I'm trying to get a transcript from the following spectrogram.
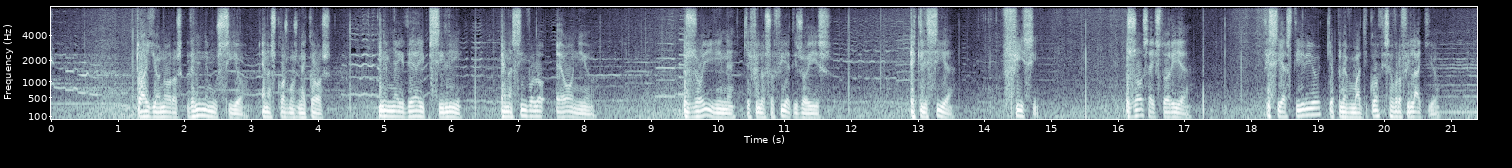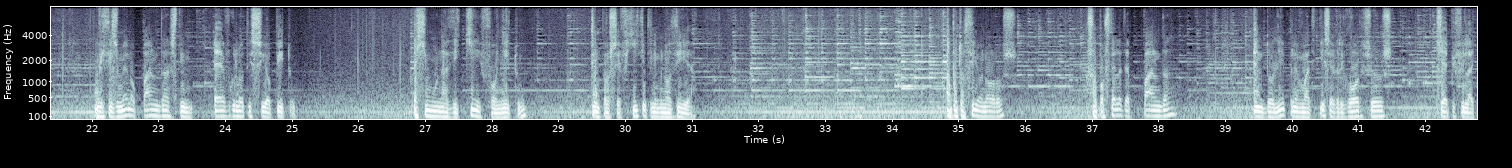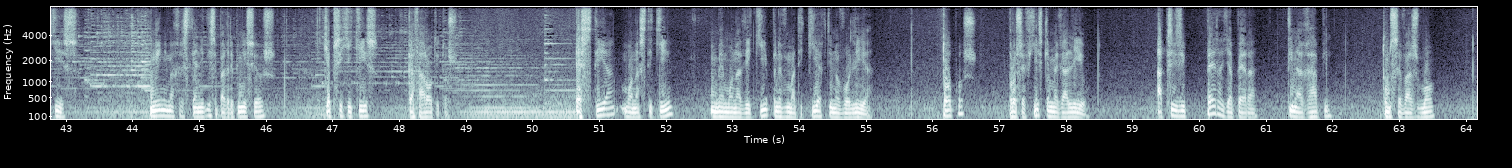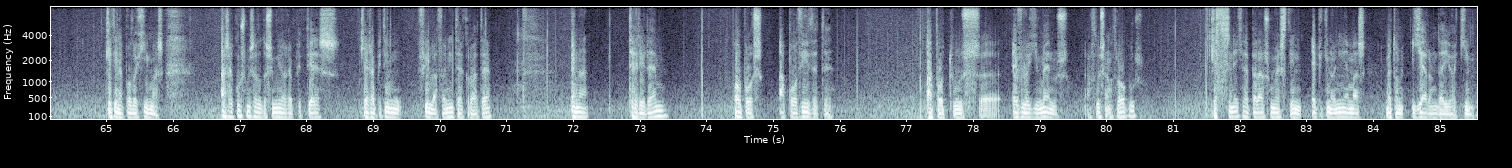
Το Άγιον Όρος δεν είναι μουσείο, ένας κόσμος νεκρός. Είναι μια ιδέα υψηλή, ένα σύμβολο αιώνιο. Ζωή είναι και φιλοσοφία της ζωής. Εκκλησία, φύση, ζώσα ιστορία, θυσιαστήριο και πνευματικό θησαυροφυλάκιο, βυθισμένο πάντα στην εύγλωτη σιωπή του. Έχει μοναδική φωνή του την προσευχή και την υμνοδία. Από το Θείον Όρος θα αποστέλλεται πάντα εντολή πνευματικής εγρηγόρσεως και επιφυλακής, μήνυμα χριστιανικής επαγρυπνήσεως και ψυχικής καθαρότητος. Εστία μοναστική με μοναδική πνευματική ακτινοβολία. Τόπος προσευχής και μεγαλείου. Αξίζει πέρα για πέρα την αγάπη, τον σεβασμό και την αποδοχή μας. Ας ακούσουμε σε αυτό το σημείο αγαπητές και αγαπητοί μου φίλο Αθωνίτες Ακροατέ ένα τεριρέμ όπως αποδίδεται από τους ε, ευλογημένους αυτούς ανθρώπους και στη συνέχεια θα περάσουμε στην επικοινωνία μας με τον Γέροντα Ιωακήμ.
